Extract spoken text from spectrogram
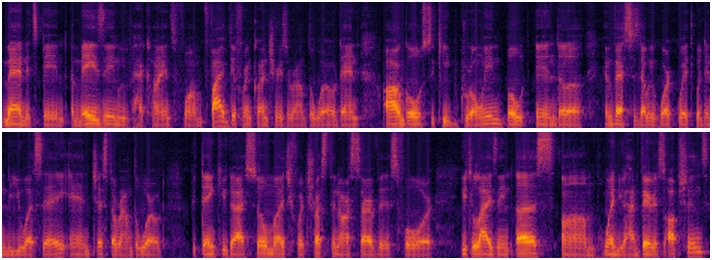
man, it's been amazing. We've had clients from five different countries around the world, and our goal is to keep growing both in the investors that we work with within the USA and just around the world. We thank you guys so much for trusting our service, for utilizing us um, when you had various options,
